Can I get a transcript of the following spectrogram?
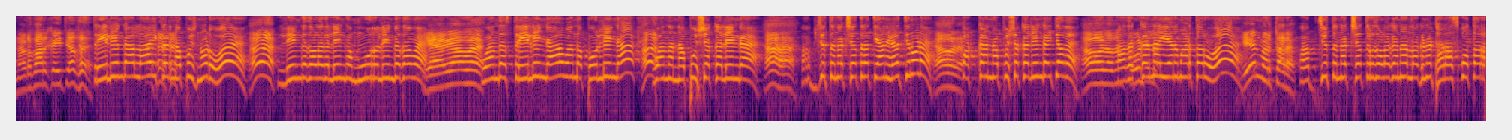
ನಡಬಾರ್ಕ ಐತಿ ಅದ. ಸ್ತ್ರೀಲಿಂಗ ಅಲ್ಲ ಈ ಕಡೆ ನಪುಸ್ ನೋಡು. ಹಾ. ಲಿಂಗದೊಳಗ ಲಿಂಗ ಮೂರು ಲಿಂಗ ಅದಾವ. ಯಾವ್ಯಾವ? ಒಂದ ಸ್ತ್ರೀಲಿಂಗ ಒಂದ ಪುಲ್ಲಿಂಗ ಒಂದ ನಪುಷಕ ಲಿಂಗ. ಹಾ ಹಾ. ಅಬ್ಜಿತ್ ನಕ್ಷತ್ರ ತ್ಯಾನ್ ಹೇಳ್ತಿ ನೋಡ? ಹೌದ ಪಕ್ಕ ನಪುಷಕ ಲಿಂಗ ಐತಿ ಅದ. ಹೌದ ಅದನ್ನ ಅದಕ್ಕನ ಏನ್ ಮಾಡ್ತಾರೋ? ಏನ್ ಮಾಡ್ತಾರ? ಅಬ್ಜಿತ್ ನಕ್ಷತ್ರದೊಳಗನ ಲಗ್ನ ಠರಾಸ್ಕೋತಾರ.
